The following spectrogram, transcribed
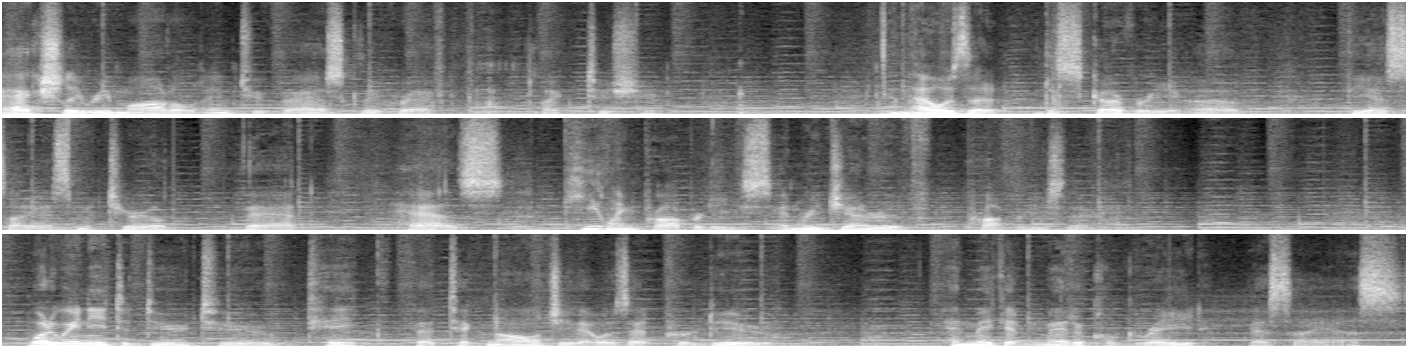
actually remodeled into vascular graft-like tissue. And that was the discovery of the SIS material that has healing properties and regenerative properties there. What do we need to do to take the technology that was at Purdue and make it medical grade SIS?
